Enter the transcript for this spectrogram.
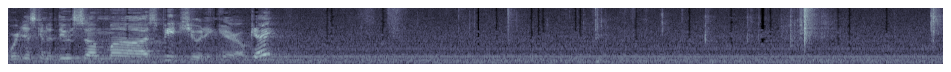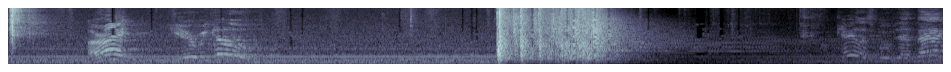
We're just going to do some uh, speed shooting here, okay? All right, here we go. Okay, let's move that back.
